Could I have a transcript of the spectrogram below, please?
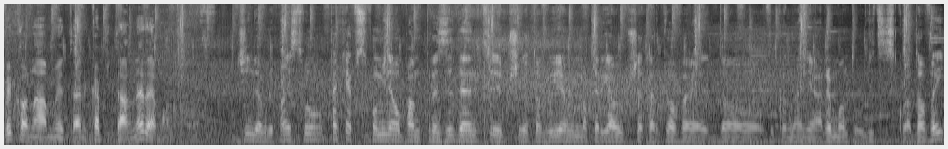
wykonamy ten kapitalny remont. Dzień dobry Państwu. Tak jak wspominał Pan Prezydent, y, przygotowujemy materiały przetargowe do wykonania remontu ulicy Składowej.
